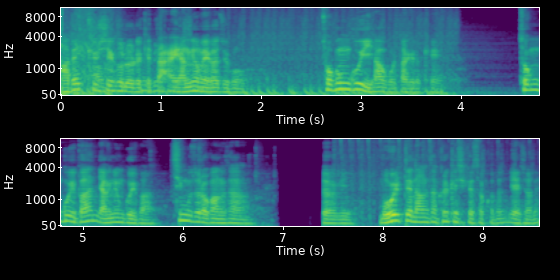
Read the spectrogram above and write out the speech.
바베큐식으로 이렇게 딱 양념해가지고 소금구이하고 딱 이렇게. 소금구이 반 양념구이 반. 친구들하고 항상 저기 모일 때는 항상 그렇게 시켰었거든 예전에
